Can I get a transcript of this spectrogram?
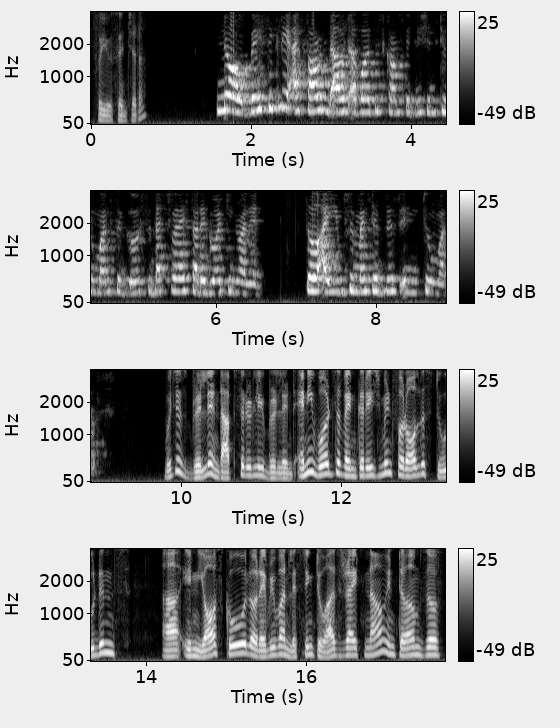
for you, Sinchana? No, basically I found out about this competition two months ago, so that's when I started working on it. So I implemented this in two months. Which is brilliant, absolutely brilliant. Any words of encouragement for all the students uh, in your school or everyone listening to us right now in terms of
